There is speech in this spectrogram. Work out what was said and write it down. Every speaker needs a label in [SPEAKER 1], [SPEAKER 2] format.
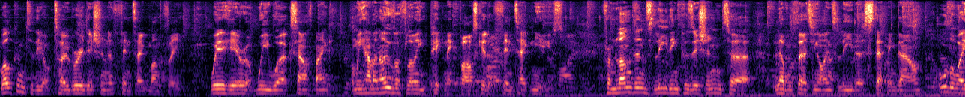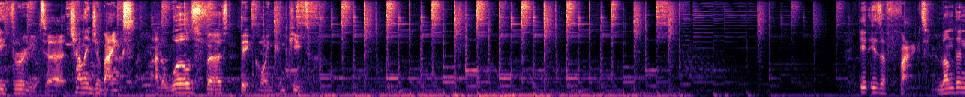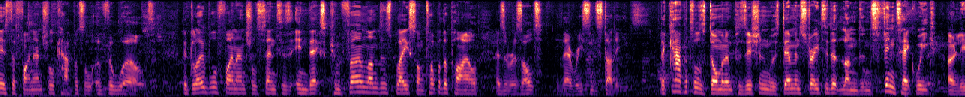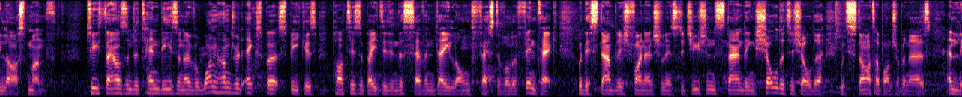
[SPEAKER 1] Welcome to the October edition of FinTech Monthly. We're here at WeWork Southbank and we have an overflowing picnic basket of FinTech news. From London's leading position to Level 39's leader stepping down, all the way through to challenger banks and the world's first Bitcoin computer. It is a fact, London is the financial capital of the world. The Global Financial Centres Index confirmed London's place on top of the pile as a result of their recent study. The capital's dominant position was demonstrated at London's FinTech Week only last month. 2,000 attendees and over 100 expert speakers participated in the seven-day-long Festival of FinTech, with established financial institutions standing shoulder to shoulder with startup entrepreneurs and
